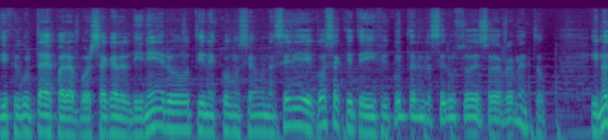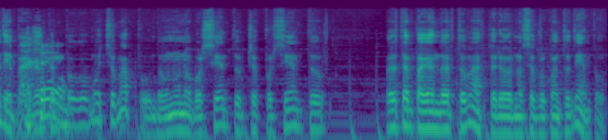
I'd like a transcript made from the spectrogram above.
dificultades para poder sacar el dinero, tienes como se llama una serie de cosas que te dificultan el hacer uso de esos elementos. Y no te pagan tampoco mucho más, un 1%, un 3%. Ahora están pagando harto más, pero no sé por cuánto tiempo.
